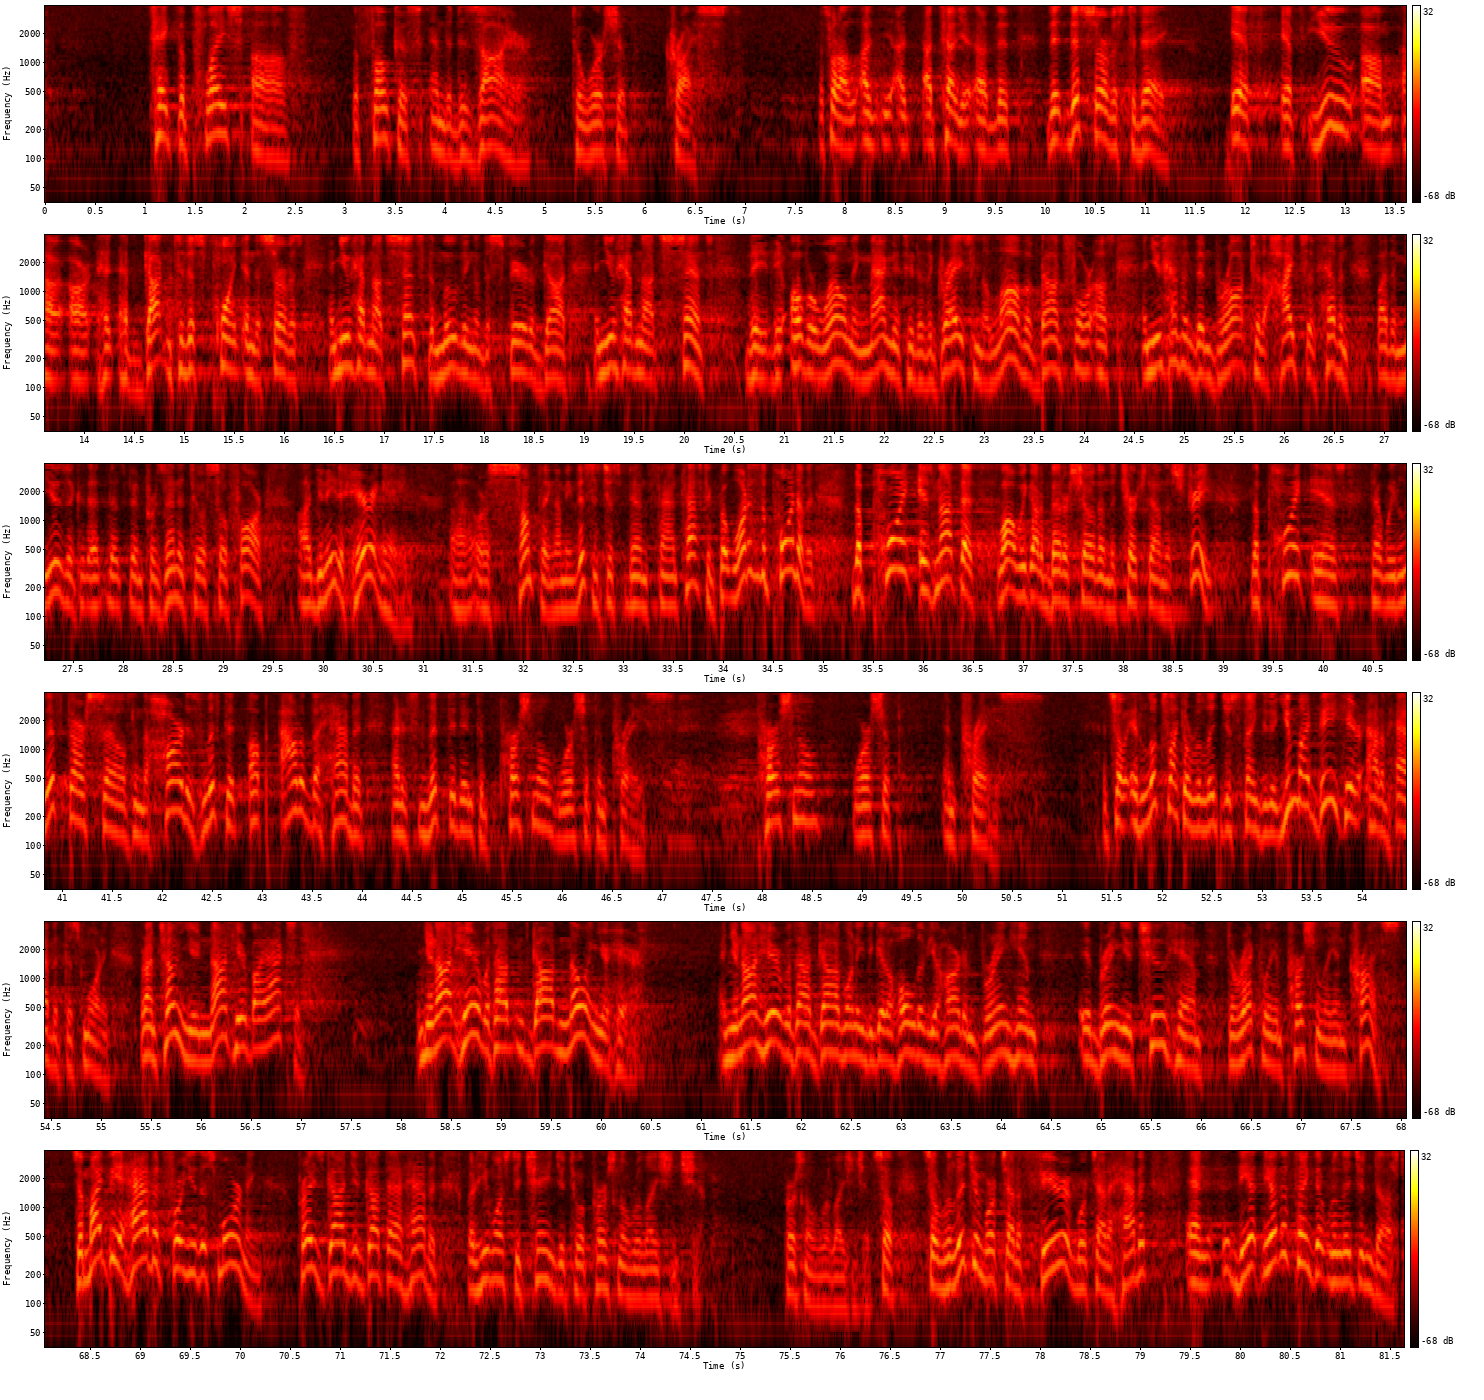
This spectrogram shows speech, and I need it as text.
take the place of the focus and the desire to worship Christ. That's what I, I, I tell you. Uh, the, the, this service today, if, if you um, are, are, have gotten to this point in the service and you have not sensed the moving of the Spirit of God and you have not sensed the, the overwhelming magnitude of the grace and the love of God for us, and you haven't been brought to the heights of heaven by the music that, that's been presented to us so far, uh, you need a hearing aid. Uh, or something. I mean, this has just been fantastic. But what is the point of it? The point is not that, wow, we got a better show than the church down the street. The point is that we lift ourselves, and the heart is lifted up out of the habit, and it's lifted into personal worship and praise. Personal worship and praise. And so it looks like a religious thing to do. You might be here out of habit this morning, but I'm telling you, you're not here by accident. And you're not here without God knowing you're here. And you're not here without God wanting to get a hold of your heart and bring him eh, bring you to him directly and personally in Christ. So it might be a habit for you this morning. Praise God you've got that habit, but he wants to change it to a personal relationship personal relationship. So, so religion works out of fear, it works out of habit. And the, the other thing that religion does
